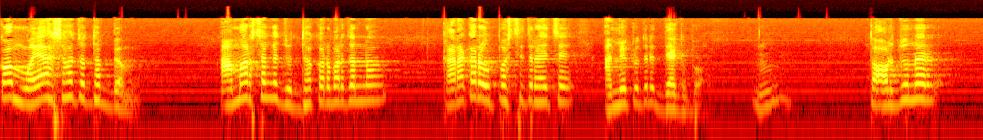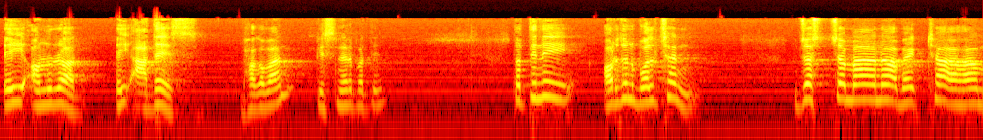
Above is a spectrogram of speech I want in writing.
ক ময়া সহ যোদ্ধব্যম আমার সঙ্গে যুদ্ধ করবার জন্য কারা কারা উপস্থিত রয়েছে, আমি একটু ধরে দেখব? তো অর্জুনের এই অনুরোধ, এই আদেশ ভগবান কৃষ্ণের প্রতি। তো তিনি অর্জুন বলছেন যশ্চমান অপেক্ষাহম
